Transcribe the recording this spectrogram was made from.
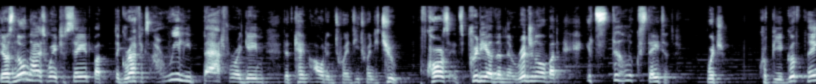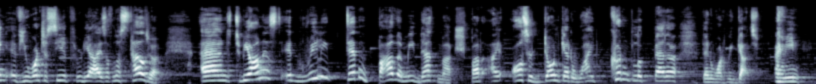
There's no nice way to say it, but the graphics are really bad for a game that came out in 2022. Of course, it's prettier than the original, but it still looks dated, which could be a good thing if you want to see it through the eyes of nostalgia. And to be honest, it really didn't bother me that much, but I also don't get why it couldn't look better than what we got. I mean,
